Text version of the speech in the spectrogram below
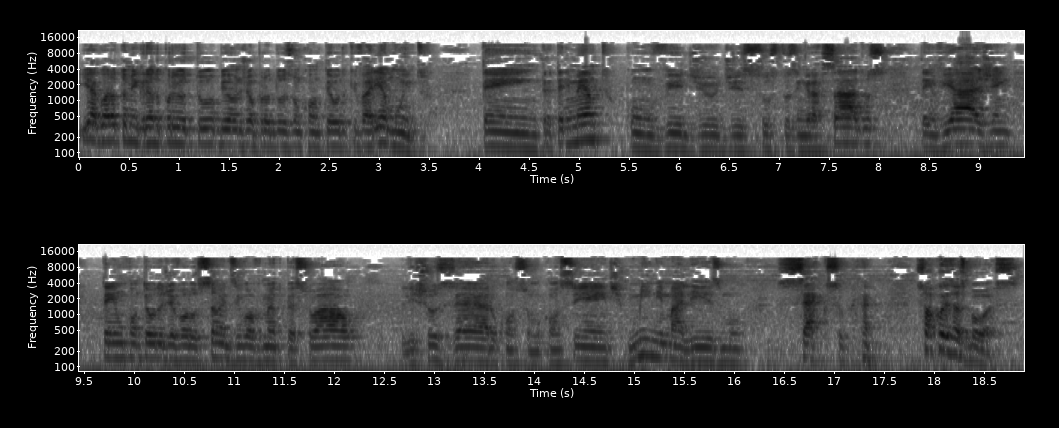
E agora eu estou migrando para o YouTube, onde eu produzo um conteúdo que varia muito. Tem entretenimento, com vídeo de sustos engraçados, tem viagem, tem um conteúdo de evolução e desenvolvimento pessoal, lixo zero, consumo consciente, minimalismo, sexo, só coisas boas.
